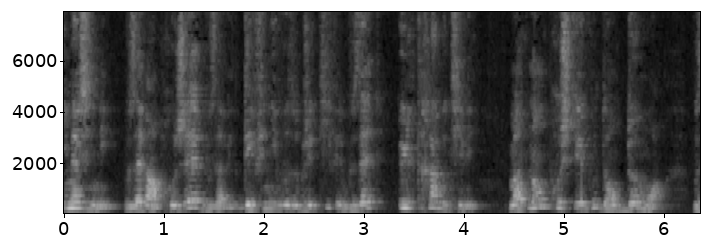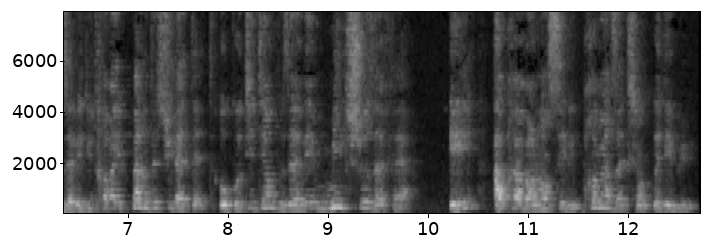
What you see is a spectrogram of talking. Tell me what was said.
Imaginez, vous avez un projet, vous avez défini vos objectifs et vous êtes ultra motivé. Maintenant, projetez-vous dans deux mois. Vous avez du travail par-dessus la tête. Au quotidien, vous avez mille choses à faire. Et après avoir lancé les premières actions au début,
